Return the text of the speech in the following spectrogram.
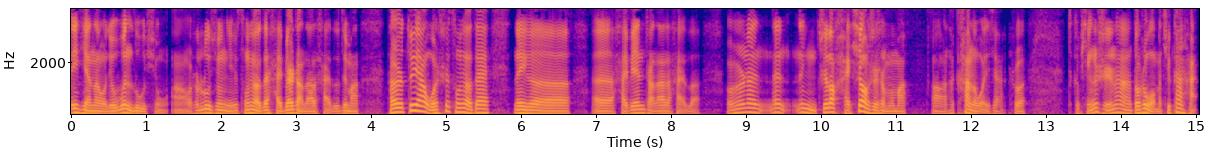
那天呢，我就问陆兄啊，我说陆兄，你是从小在海边长大的孩子对吗？他说对呀，我是从小在那个呃海边长大的孩子。我说那那那你知道海啸是什么吗？啊，他看了我一下，说这个平时呢都是我们去看海，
